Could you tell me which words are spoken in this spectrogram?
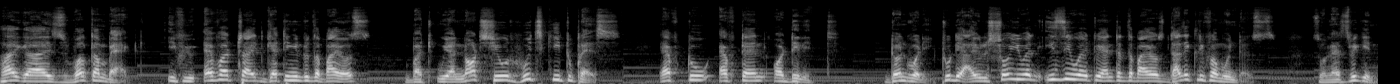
Hi guys, welcome back. If you ever tried getting into the BIOS but we are not sure which key to press, F2, F10 or delete, don't worry, today I will show you an easy way to enter the BIOS directly from Windows. So let's begin.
